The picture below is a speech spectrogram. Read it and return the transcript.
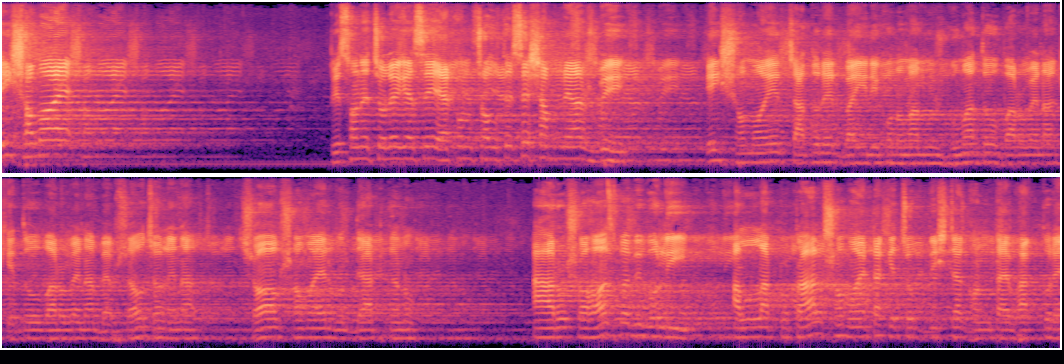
এই সময় পেছনে চলে গেছে, এখন চলতেছে, সামনে আসবে। এই সময়ের চাদরের বাইরে কোনো মানুষ ঘুমাতেও পারবে না, খেতেও পারবে না, ব্যবসাও চলে না, সব সময়ের মধ্যে আটকানো। আরও সহজভাবে বলি, আল্লাহ টোটাল সময়টাকে চব্বিশটা ঘন্টায় ভাগ করে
